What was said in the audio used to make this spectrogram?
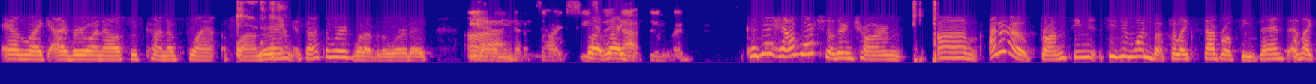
and like everyone else is kind of fla- floundering. is that the word? Whatever the word is. Yeah, um, sorry, excuse but me. Like, because I have watched Southern Charm, um, I don't know from season season one, but for like several seasons, and like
